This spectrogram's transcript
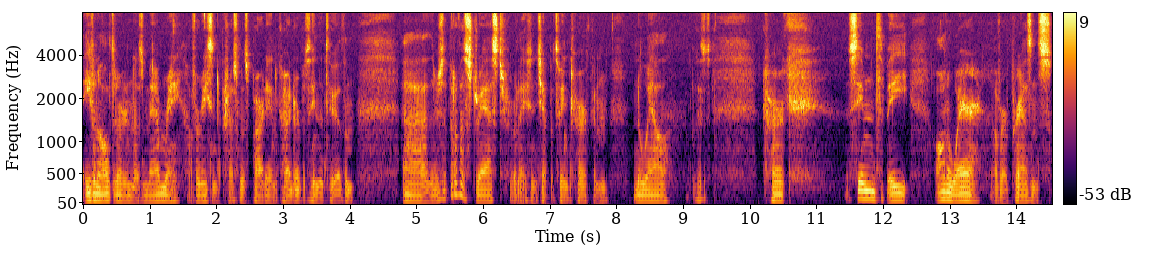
even altering his memory of a recent Christmas party encounter between the two of them. Uh, there's a bit of a stressed relationship between Kirk and Noel because Kirk seemed to be unaware of her presence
